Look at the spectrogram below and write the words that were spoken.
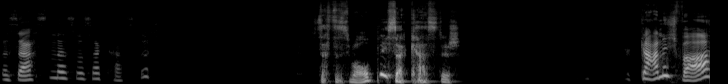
Was sagst du denn das so sarkastisch? Ich sag das überhaupt nicht sarkastisch. Gar nicht wahr?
